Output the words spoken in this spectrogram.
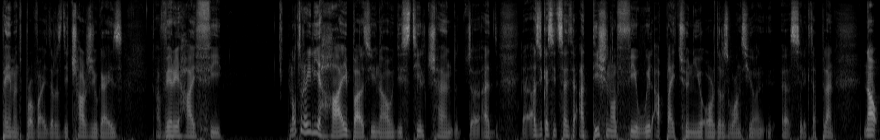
payment providers. They charge you guys a very high fee. Not really high but you know they still change uh, as you can see it says the additional fee will apply to new orders once you uh, select a plan. Now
